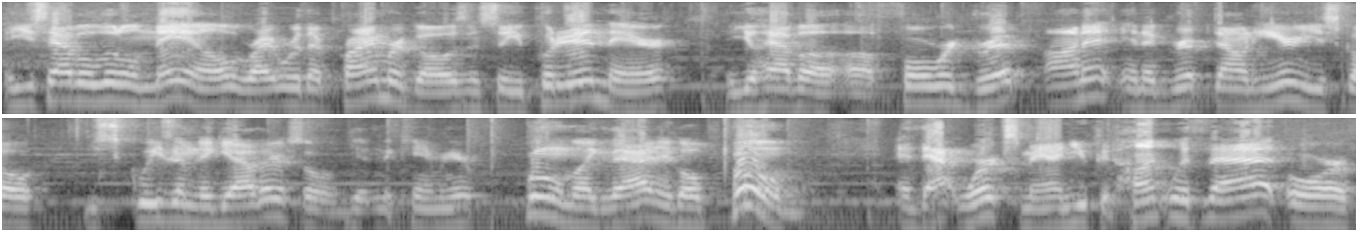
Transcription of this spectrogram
And you just have a little nail right where the primer goes, and so you put it in there, and you'll have a, a forward grip on it and a grip down here. And you just go, you squeeze them together. So I'm getting the camera here, boom, like that, and you go boom, and that works, man. You could hunt with that, or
